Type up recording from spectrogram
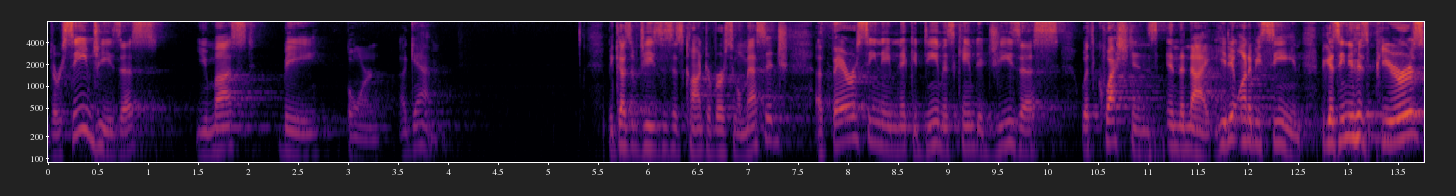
And to receive Jesus, you must be born again. Because of Jesus' controversial message, a Pharisee named Nicodemus came to Jesus with questions in the night. He didn't want to be seen because he knew his peers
